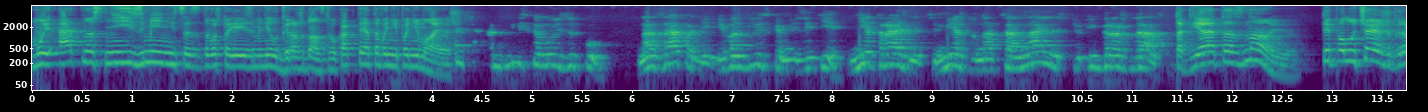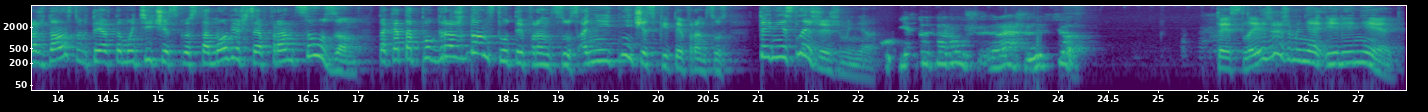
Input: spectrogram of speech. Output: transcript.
Мой этнос не изменится из-за того, что я изменил гражданство. Как ты этого не понимаешь? Английскому языку. На Западе и в английском языке нет разницы между национальностью и гражданством. Так я это знаю. Ты получаешь гражданство, ты автоматически становишься французом. Так это по гражданству ты француз, а не этнический ты француз. Ты не слышишь меня? Есть только руш, Russian и все. Ты слышишь меня или нет?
